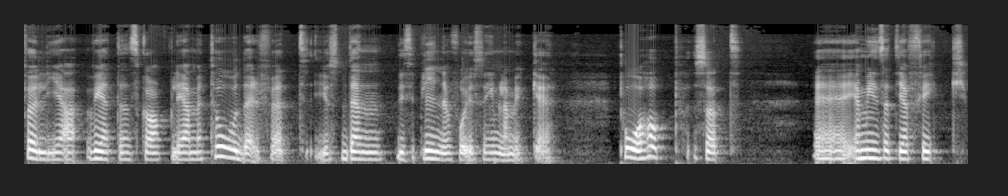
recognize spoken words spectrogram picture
följa vetenskapliga metoder för att just den disciplinen får ju så himla mycket påhopp. Så att eh, jag minns att jag fick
